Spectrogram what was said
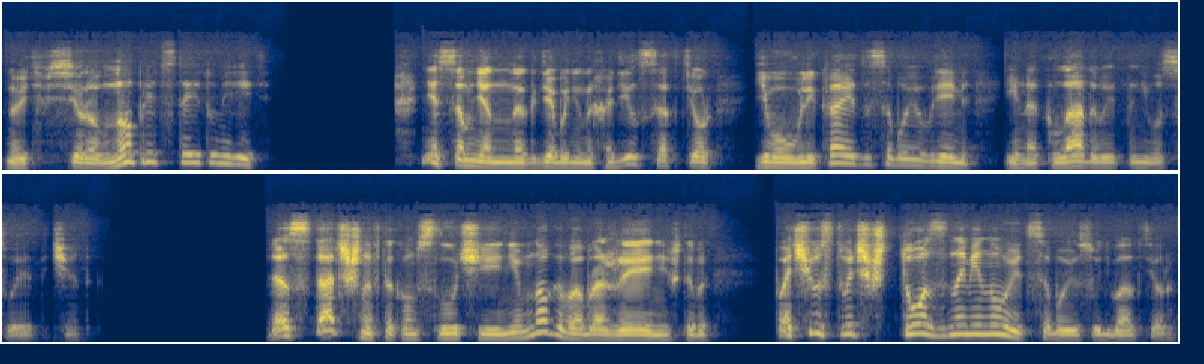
Но ведь все равно предстоит умереть. Несомненно, где бы ни находился актер, его увлекает за собой время и накладывает на него свой отпечаток. Достаточно в таком случае немного воображения, чтобы почувствовать, что знаменует собой судьба актера.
